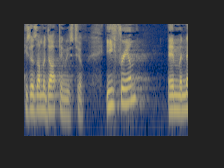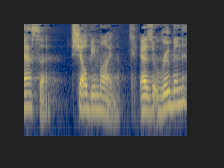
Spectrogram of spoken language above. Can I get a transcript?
He says, I'm adopting these two. Ephraim and Manasseh shall be mine as Reuben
